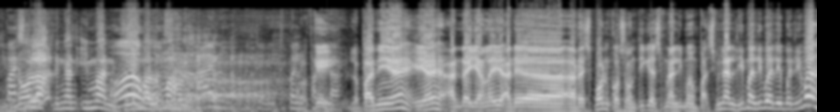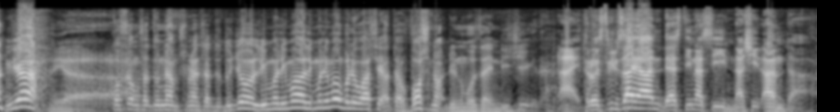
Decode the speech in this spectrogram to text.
Menolak ni- dengan iman, Oh, lemah-lemah betul. Itu paling Okey, lepas ni eh ya anda yang lain ada respon 0395495555. Ya. Ya. 0169175555 boleh WhatsApp atau voice note di nombor Zain DJ kita. Right, terus stream Zayan, destinasi nasyid anda.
